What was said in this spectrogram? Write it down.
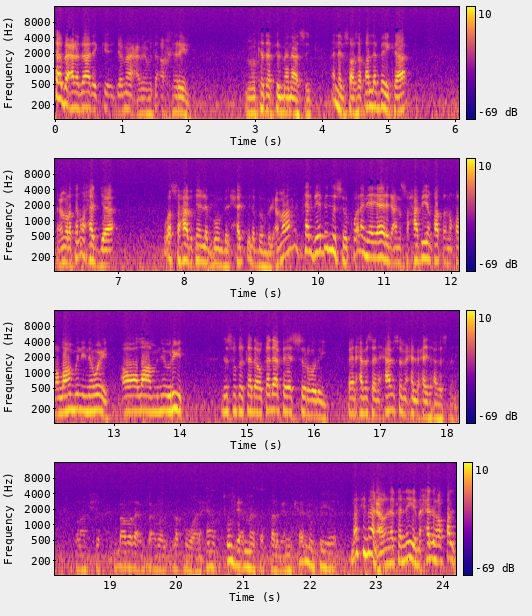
تابع على ذلك جماعة من المتأخرين من كتب في المناسك. النبي صلى الله عليه وسلم قال لبيك عمرة وحجا والصحابة كانوا يلبون بالحج يلبون بالعمرة التلبية بالنسك. ولم يرد عن الصحابيين قط أنه قال اللهم إني نويت أو اللهم إني أريد نسك كذا وكذا فيسره لي فإن حبسني حابس محل حيث حبستني. بعض بعض الأقوال. أحيانا تنبع عما في القلب يعني كأنه فيه ما في مانع لكن النية محلها القلب.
